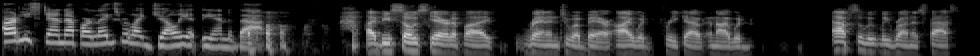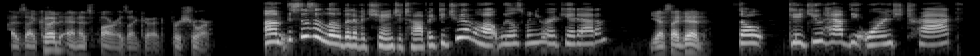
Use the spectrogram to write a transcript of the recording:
hardly stand up. Our legs were like jelly at the end of that. I'd be so scared if I ran into a bear. I would freak out and I would absolutely run as fast as I could and as far as I could, for sure. Um, this is a little bit of a change of topic. Did you have Hot Wheels when you were a kid, Adam? Yes, I did. So, did you have the orange track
